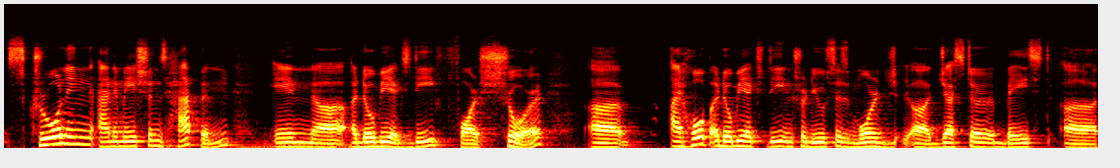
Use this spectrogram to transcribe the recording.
scrolling animations happen in uh, Adobe XD for sure. Uh, I hope Adobe XD introduces more uh, gesture based uh,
